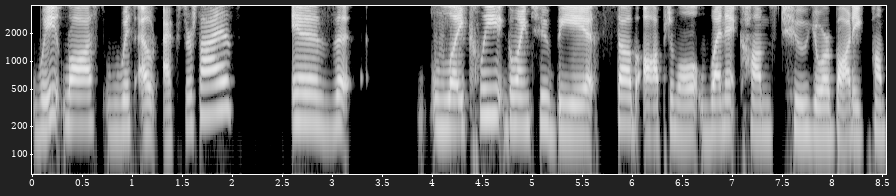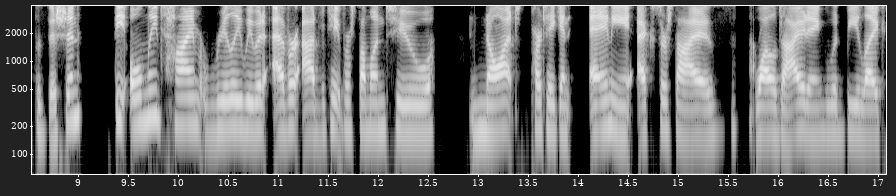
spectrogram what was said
weight loss without exercise is likely going to be suboptimal when it comes to your body composition. The only time really we would ever advocate for someone to not partake in any exercise while dieting would be like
